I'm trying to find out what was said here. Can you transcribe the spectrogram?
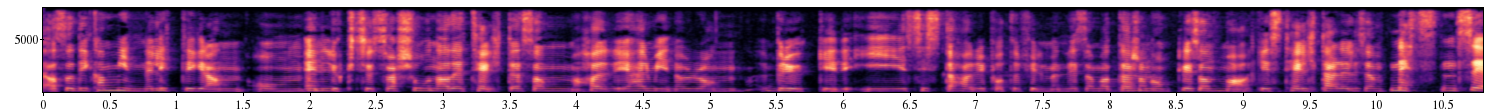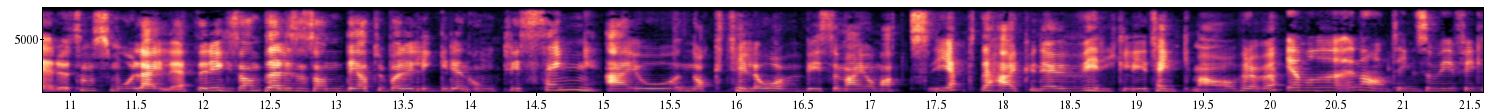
altså, de kan minne litt grann om en luksusversjon av det teltet som Harry, Hermine og Ron bruker i siste Harry Potter-filmen. Liksom. At det er sånn ordentlig sånn magisk telt der det liksom nesten ser ut som små leiligheter. ikke sant? Det er liksom sånn, det at du bare ligger i en ordentlig seng, er jo nok til å overbevise meg om at jepp, det her kunne jeg virkelig tenke meg å prøve. En, en annen ting som vi fikk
